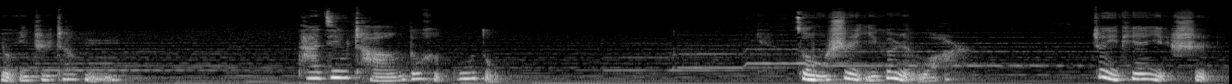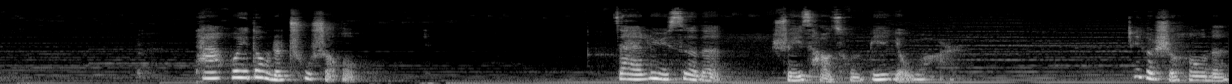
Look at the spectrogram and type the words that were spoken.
有一只章鱼，它经常都很孤独，总是一个人玩儿。这一天也是。它挥动着触手，在绿色的水草丛边游玩。这个时候呢，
